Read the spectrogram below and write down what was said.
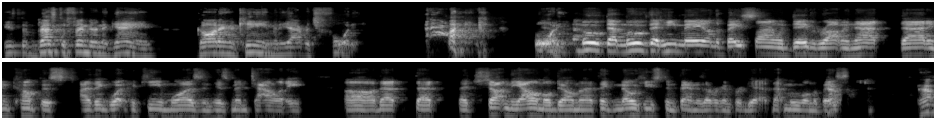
he's the best defender in the game, guarding Akeem, and he averaged 40. like 40. That move, that move that he made on the baseline with David Rodman, that that encompassed, I think, what Hakeem was and his mentality. Uh, that that that shot in the Alamodome, and I think no Houston fan is ever going to forget that move on the baseline. Yeah.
